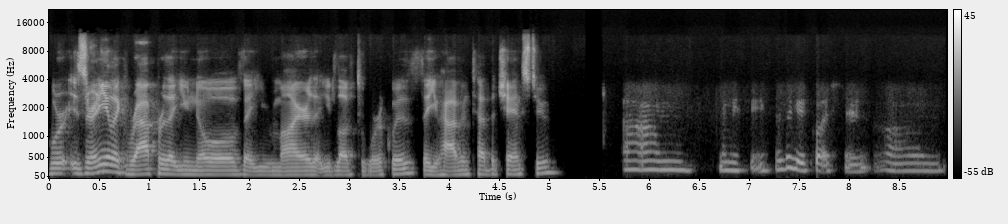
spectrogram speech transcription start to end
who are, is there any like rapper that you know of that you admire that you'd love to work with that you haven't had the chance to? Um, let me see. That's a good question. Um,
